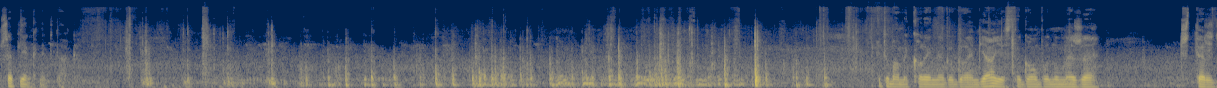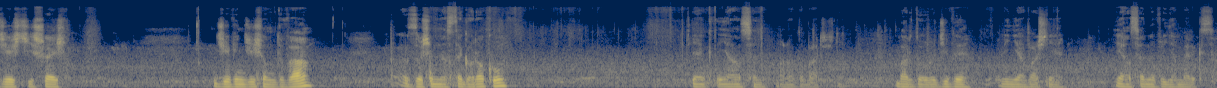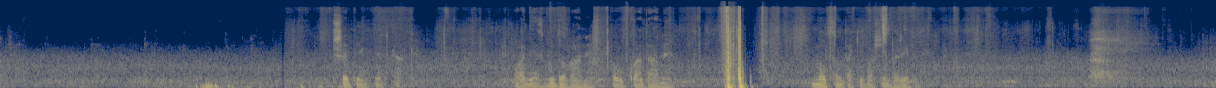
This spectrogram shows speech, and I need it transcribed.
Przepiękny ptak. I tu mamy kolejnego gołębia. Jest to gołąb o numerze 46 92 z 18 roku. Piękny Jansen, można zobaczyć. No. Bardzo urodziwy, linia właśnie Jansenów, linia Merksa. Przepiękny ptak. Ładnie zbudowany, poukładany. Mocno taki właśnie wyrywny.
